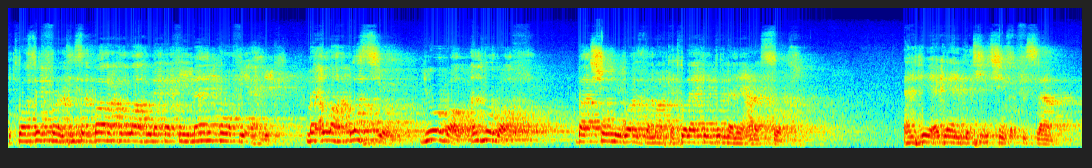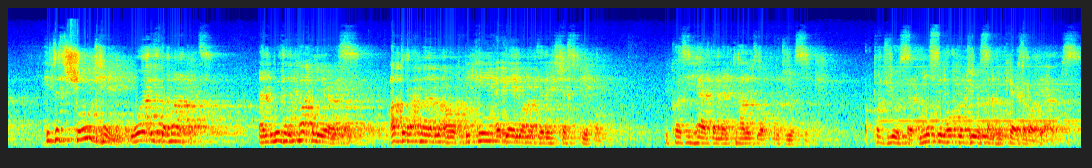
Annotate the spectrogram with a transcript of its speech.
it was different. He said, Barakallahu laka fi malika wa fi ahlik. May Allah bless you, your wealth and your wealth. But show me what is the market. ولكن دلني على السوق. And here again, the teachings of Islam. He just showed him what is the market. And within a couple years, Abdul Rahman ibn Auf became again one of the richest people. Because he had the mentality of producing. A producer, a Muslim who produces and who cares about the others.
